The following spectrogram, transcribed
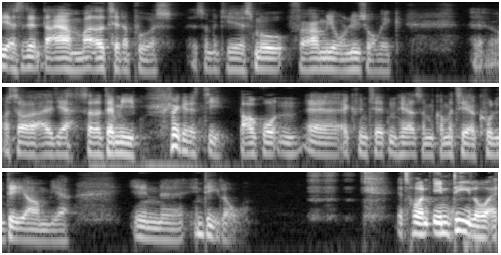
det er altså den, der er meget tættere på os, altså med de her små 40 millioner lysår væk. Øh, og så, øh, ja, så er der dem i man kan det sige, baggrunden af, af kvintetten her, som kommer til at kollidere om ja, en, øh, en del år. Jeg tror, en del år er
